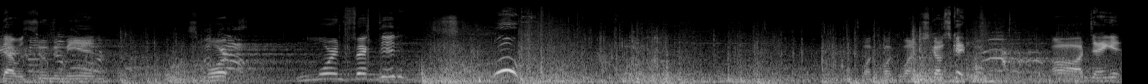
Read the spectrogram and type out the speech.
that was zooming me in. It's more more infected. Woo! Come on, come on, come on. Just gotta escape. Oh, dang it.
